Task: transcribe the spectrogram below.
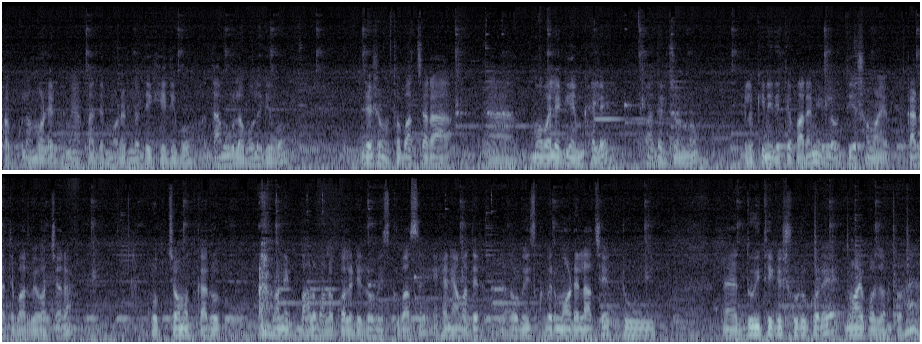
সবগুলো মডেল। আমি আপনাদের মডেলগুলো দেখিয়ে দিব, আর দামগুলো বলে দিব। যে সমস্ত বাচ্চারা মোবাইলে গেম খেলে, তাদের জন্য এগুলো কিনে দিতে পারেন, এগুলো দিয়ে সময় কাটাতে পারবে বাচ্চারা। খুব চমৎকার অনেক ভালো ভালো কোয়ালিটির রবি স্কুপ আছে। এখানে আমাদের রবি স্কুপের মডেল আছে টু দুই থেকে শুরু করে নয় পর্যন্ত হ্যাঁ?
